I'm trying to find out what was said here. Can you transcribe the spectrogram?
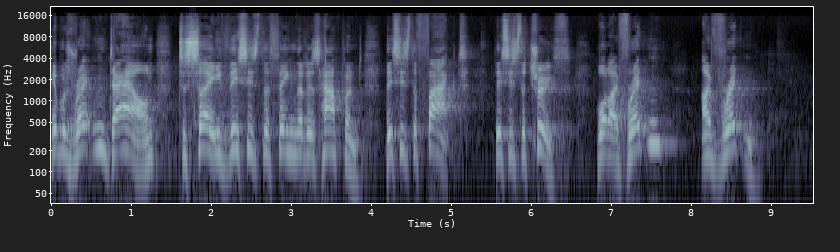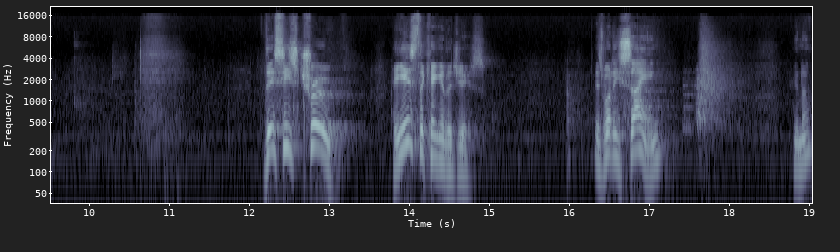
It was written down to say, this is the thing that has happened. This is the fact. This is the truth. What I've written, I've written. This is true. He is the King of the Jews, is what he's saying. You know?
